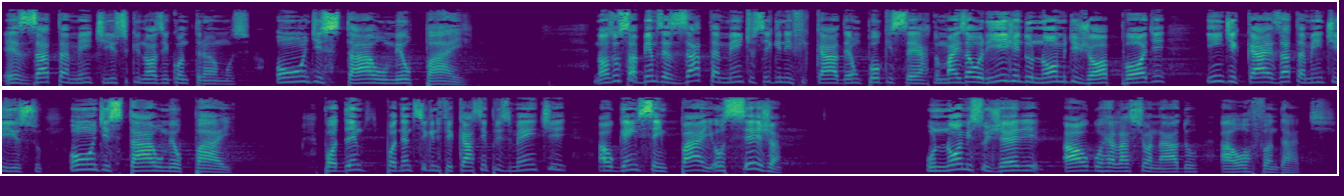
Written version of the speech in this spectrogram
é exatamente isso que nós encontramos. Onde está o meu pai? Nós não sabemos exatamente o significado, é um pouco incerto, mas a origem do nome de Jó pode indicar exatamente isso. Onde está o meu pai? podendo, podendo significar simplesmente alguém sem pai, ou seja, o nome sugere algo relacionado à orfandade.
